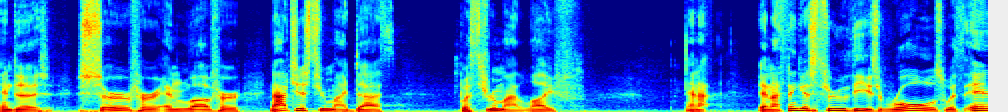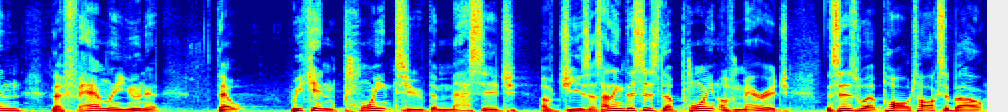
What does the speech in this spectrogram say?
and to serve her and love her, not just through my death, but through my life. And I, and I think it's through these roles within the family unit that we can point to the message of Jesus. I think this is the point of marriage. This is what Paul talks about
